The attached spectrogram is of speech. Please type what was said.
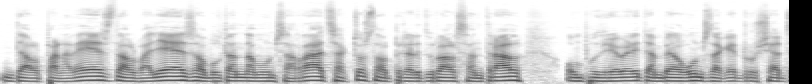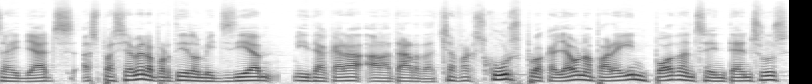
del Penedès, del Vallès, al voltant de Montserrat, sectors del prelitoral central, on podria haver-hi també alguns d'aquests ruixats aïllats, especialment a partir del migdia i de cara a la tarda. Xàfecs curts, però que allà on apareguin poden ser intensos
